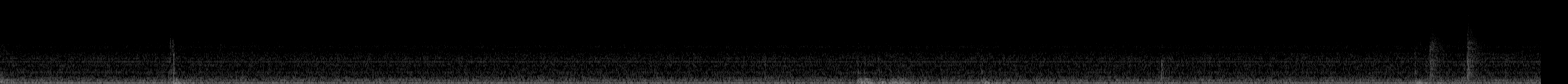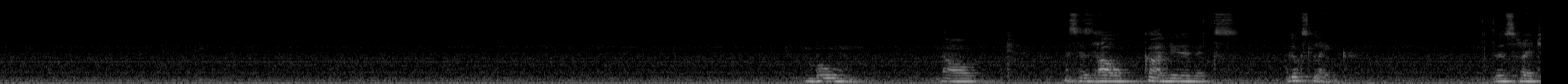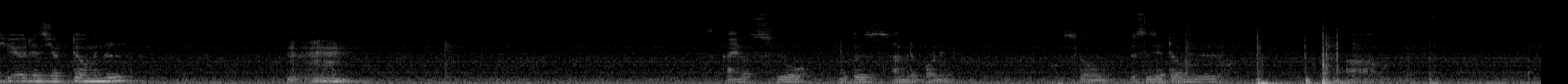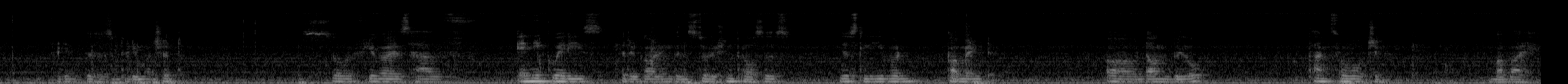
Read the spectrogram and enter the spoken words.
boom now this is how Kali Linux looks like. This right here is your terminal. It's kind of slow because I'm recording. So this is your terminal. Um, this is pretty much it. So if you guys have any queries regarding the installation process just leave a comment uh, down below. Thanks for watching. Bye bye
